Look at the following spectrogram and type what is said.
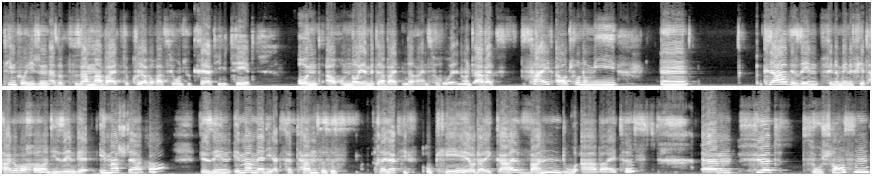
Team Cohesion, also Zusammenarbeit, für Kollaboration, für Kreativität, und auch um neue Mitarbeitende reinzuholen. Und Arbeitszeitautonomie, mh, mm, klar, wir sehen Phänomene Vier-Tage-Woche die sehen wir immer stärker. Wir sehen immer mehr die Akzeptanz, es ist relativ okay oder egal, wann du arbeitest, ähm, führt zu Chancen.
